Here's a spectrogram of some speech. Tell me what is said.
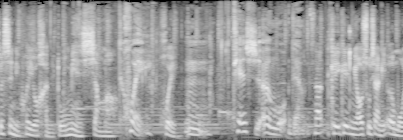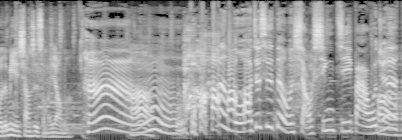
就是你会有很多面相吗？会会，嗯，天使、恶魔这样子。那可以可以描述一下你恶魔的面相是怎么样吗？啊，嗯，恶魔就是那种小心机吧？我觉得。啊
